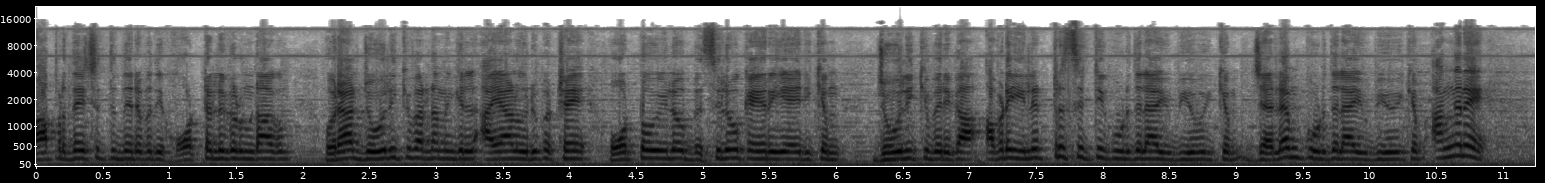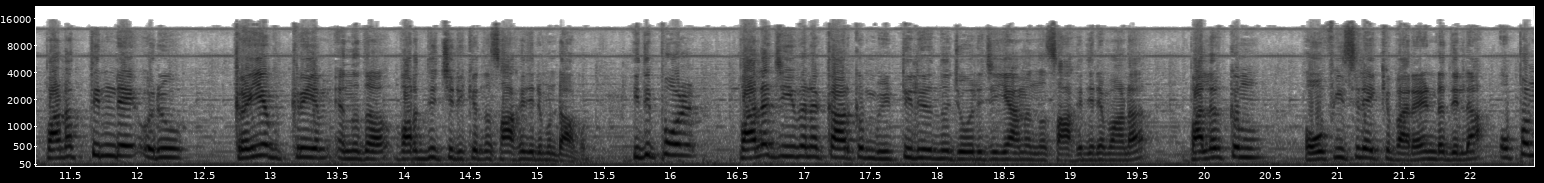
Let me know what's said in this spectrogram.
ആ പ്രദേശത്ത് നിരവധി ഹോട്ടലുകൾ ഉണ്ടാകും. ഒരാൾ ജോലിക്ക് വരണമെങ്കിൽ അയാൾ ഒരുപക്ഷെ ഓട്ടോയിലോ ബസ്സിലോ കയറിയായിരിക്കും ജോലിക്ക് വരിക. അവിടെ ഇലക്ട്രിസിറ്റി കൂടുതലായി ഉപയോഗിക്കും ജലം കൂടുതലായി ഉപയോഗിക്കും. അങ്ങനെ പണത്തിന്റെ ഒരു ക്രയവിക്രയം എന്നത് വർദ്ധിച്ചിരിക്കുന്ന സാഹചര്യമുണ്ടാകും. ഇതിപ്പോൾ പല ജീവനക്കാർക്കും വീട്ടിലിരുന്ന് ജോലി ചെയ്യാമെന്ന സാഹചര്യമാണ്. പലർക്കും ഓഫീസിലേക്ക് വരേണ്ടതില്ല. ഒപ്പം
